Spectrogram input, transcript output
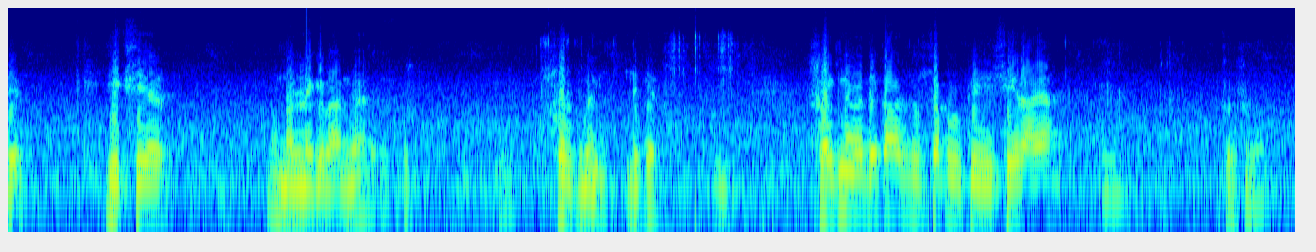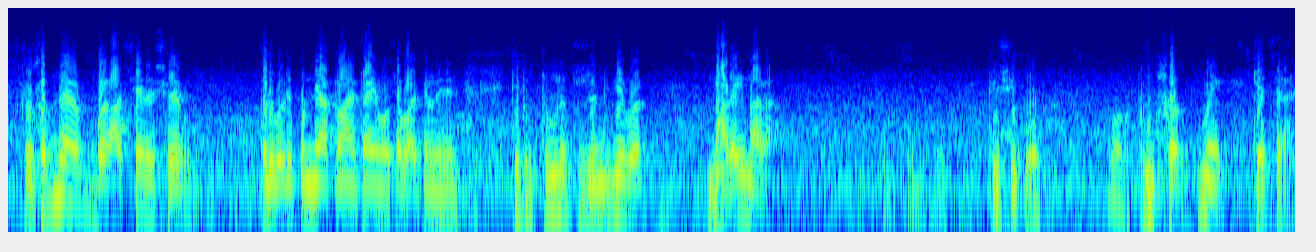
कि एक शेर मरने के बाद में स्वर्ग में ले गए। स्वर्ग में देखा सब कि शेर आया तो तो सबने बड़ा आश्चर्य से बड़ी बड़ी पुण्यात्माएँ था वो सब आके लगे कि तुमने तो ज़िंदगी भर मारा ही मारा। किसी को तुम स्वर्ग में कैसे आए?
